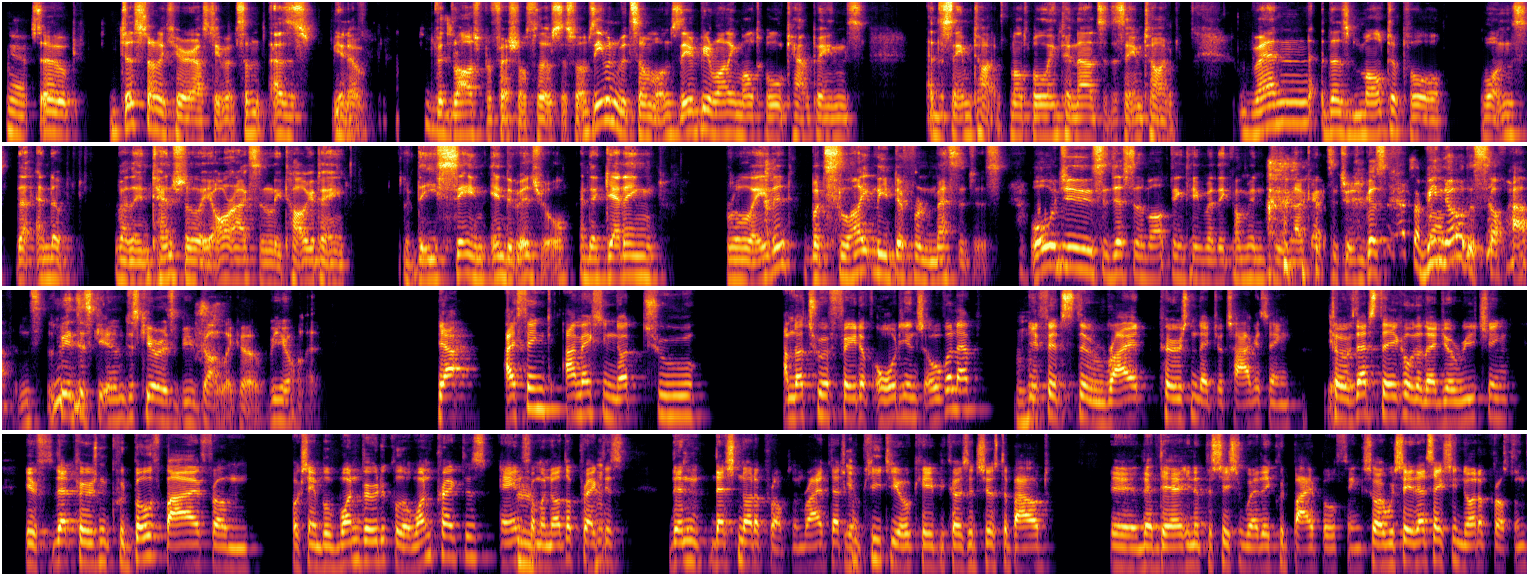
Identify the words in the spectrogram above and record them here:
Yeah. So just out of curiosity, but some as you know, with large professional services firms, even with some ones, they would be running multiple campaigns at the same time, multiple LinkedIn ads at the same time. When there's multiple ones that end up whether intentionally or accidentally targeting the same individual and they're getting related but slightly different messages. What would you suggest to the marketing team when they come into that kind of situation? Because we know this stuff happens. We're just I'm just curious if you've got like a view on it. Yeah, I think I'm actually not too I'm not too afraid of audience overlap mm-hmm. if it's the right person that you're targeting. Yep. So if that stakeholder that you're reaching, if that person could both buy from, for example, one vertical or one practice and mm-hmm. from another practice, mm-hmm then that's not a problem, right? That's yeah. completely okay because it's just about uh, that they're in a position where they could buy both things. So I would say that's actually not a problem.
